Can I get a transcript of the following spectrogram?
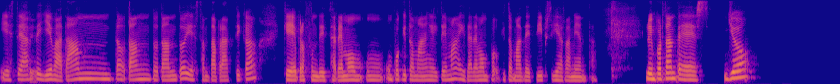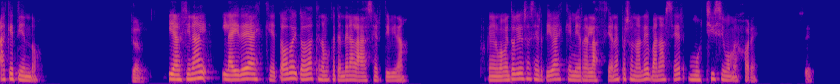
Y este arte lleva tanto, tanto, tanto y es tanta práctica que profundizaremos un, un, poquito más en el tema y daremos un poquito más de tips y herramientas. Lo importante es, yo, ¿a qué tiendo? Claro. Y al final, la idea es que todos y todas tenemos que tender a la asertividad. Porque en el momento que yo soy asertiva es que mis relaciones personales van a ser muchísimo mejores. Sí.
